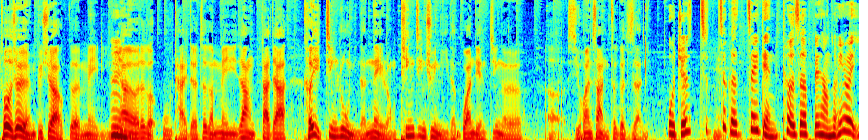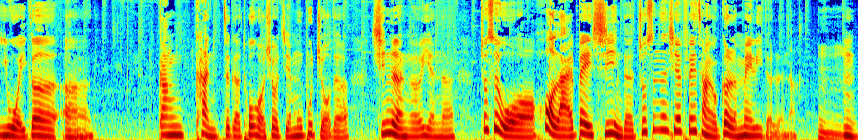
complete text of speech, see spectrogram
脱口秀演员必须要有个人魅力，嗯你要有那个舞台的这个魅力，让大家可以进入你的内容，听进去你的观点，进而呃喜欢上你这个人。我觉得这嗯这个这一点特色非常重要，因为以我一个呃嗯刚看这个脱口秀节目不久的新人而言呢，就是我后来被吸引的，就是那些非常有个人魅力的人啊。嗯。嗯。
